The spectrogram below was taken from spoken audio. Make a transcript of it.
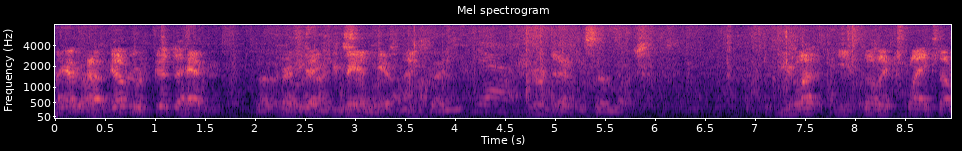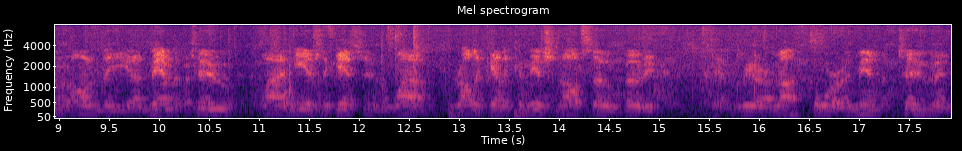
Mayor, uh, Governor, it's good to have you. Appreciate you being here. thank you. Yeah. Sure do. Thank you so much. If You let, he's gonna explain something on the amendment to why he is against it and why Raleigh County Commission also voted that we are not for amendment two, and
